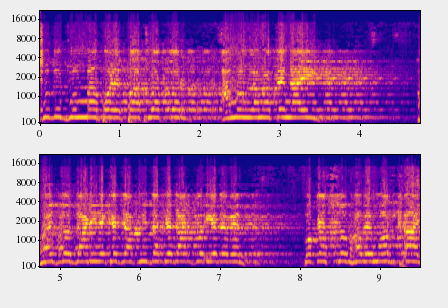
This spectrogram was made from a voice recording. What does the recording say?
শুধু জুম্মা পরে পাঁচ ওয়াক্তর আমল নামাতে নাই। হয়তো দাড়ি রেখেছে আপনি তাকে দাঁড় করিয়ে দেবেন। প্রকাশ্য মদ খায়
